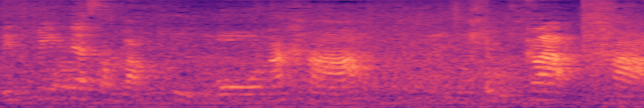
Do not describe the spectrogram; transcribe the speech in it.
ลิปปิ้งเนี่ยสำหรับผูกโบนะคะ เข็มกลัดค่ะ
